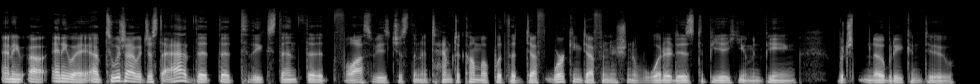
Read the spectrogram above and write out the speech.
Any, uh, anyway, uh, to which I would just add that that to the extent that philosophy is just an attempt to come up with a def- working definition of what it is to be a human being, which nobody can do,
